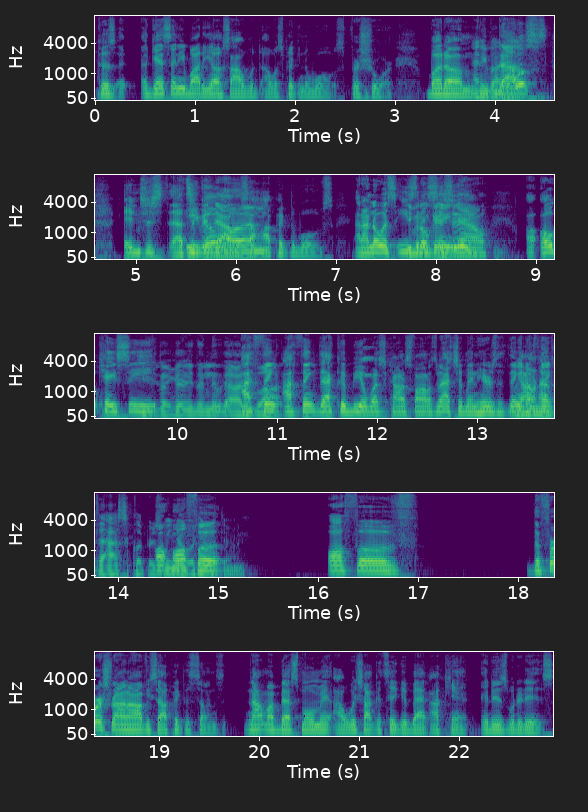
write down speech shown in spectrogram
because against anybody else, I would I was picking the Wolves for sure. But um, Anybody Dallas? else? Interest. That's even a good Dallas, one. I, I picked the Wolves, and I know it's easy Even to say now. Uh, OKC, You're, you're the new guy. I the think. I think that could be a Western Conference Finals matchup. And here's the thing: we I don't have to ask the Clippers. o- We know off what he was of- doing. off of the first round, obviously I picked the Suns. Not my best moment. I wish I could take it back. I can't. It is what it is.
